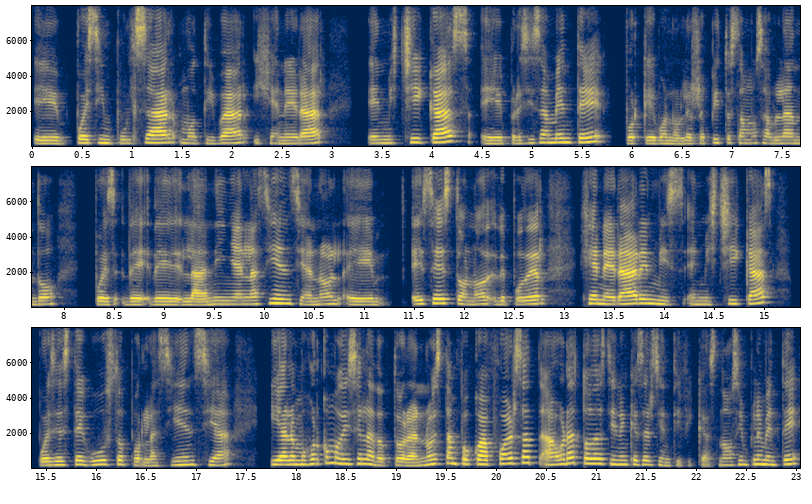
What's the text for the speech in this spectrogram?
eh, pues impulsar, motivar y generar en mis chicas, eh, precisamente porque, bueno, les repito, estamos hablando pues de, de la niña en la ciencia, ¿no? Eh, es esto, ¿no? De poder generar en mis, en mis chicas pues este gusto por la ciencia y a lo mejor como dice la doctora, no es tampoco a fuerza, ahora todas tienen que ser científicas, no, simplemente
